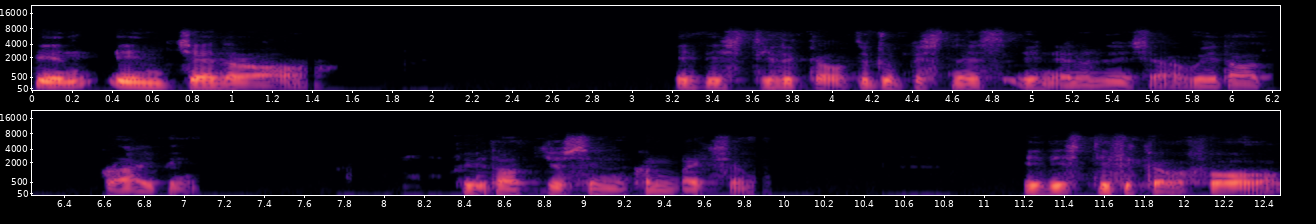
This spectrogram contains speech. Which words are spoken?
in in general, it is difficult to do business in Indonesia without bribing, without using connection. It is difficult for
